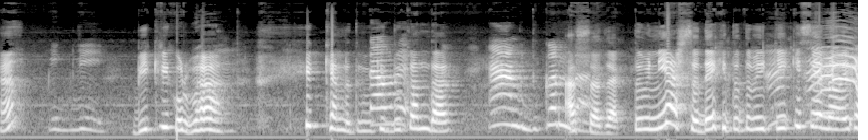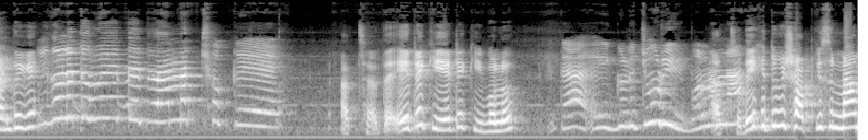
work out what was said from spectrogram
হ্যাঁ? বিক্রি। করবা? কেন তুমি কি দোকানদার? হ্যাঁ আমি দোকান আচ্ছা যাক তুমি নিয়ে আসছো দেখি তো তুমি কি কি চেনো এখান থেকে। আচ্ছা তা এটা কি এটা কি বলো? আচ্ছা দেখি তুমি সব কিছুর নাম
